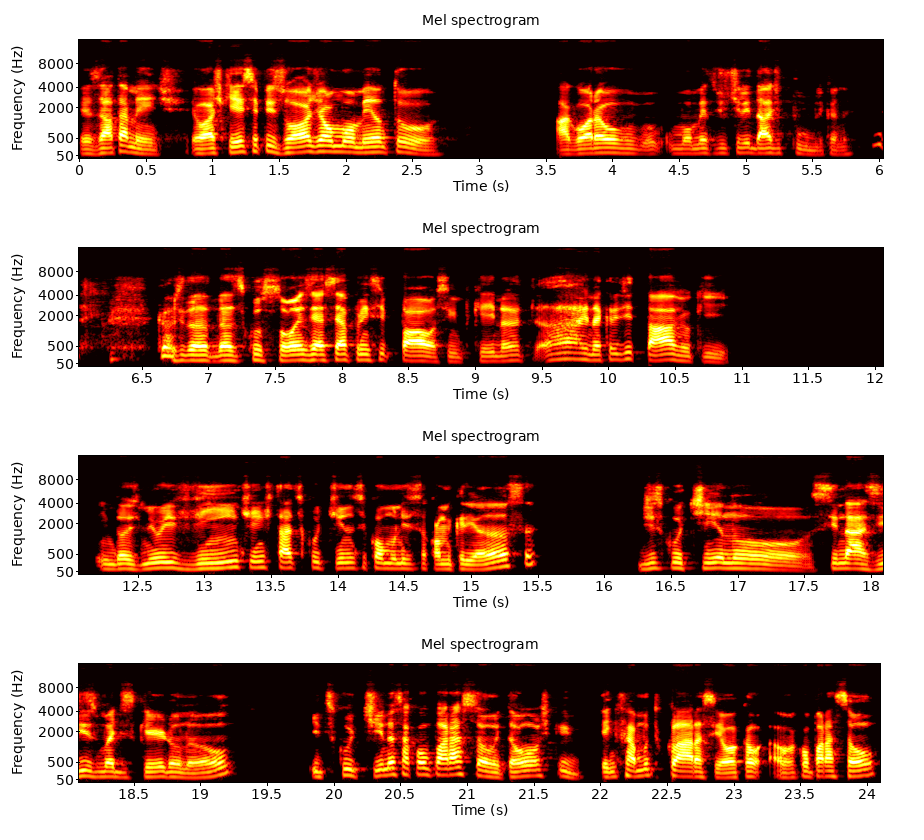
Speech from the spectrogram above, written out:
Exatamente. Eu acho que esse episódio é o momento. Agora é o, o momento de utilidade pública, né? das, das discussões, essa é a principal, assim, porque é ah, inacreditável que em 2020 a gente está discutindo se comunista come criança, discutindo se nazismo é de esquerda ou não, e discutindo essa comparação. Então, acho que tem que ficar muito claro, assim, é uma, é uma comparação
